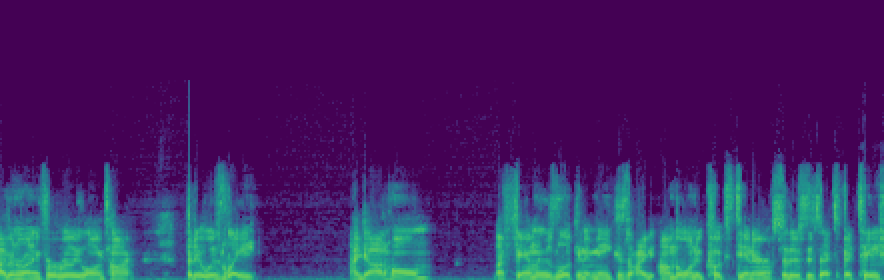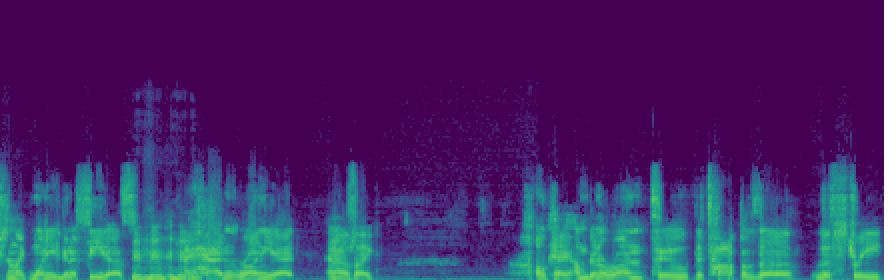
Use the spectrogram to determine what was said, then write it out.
I've been running for a really long time, but it was late. I got home. My family was looking at me because I'm the one who cooks dinner. So there's this expectation like, when are you going to feed us? Mm-hmm, mm-hmm. I hadn't run yet. And I was like, okay, I'm going to run to the top of the, the street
